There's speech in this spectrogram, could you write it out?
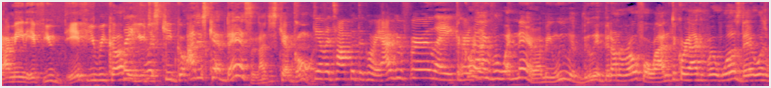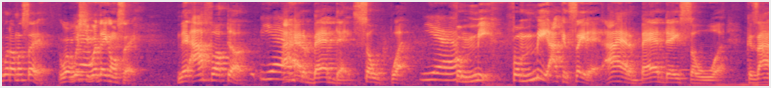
I mean, if you if you recover, Like, you what- just keep going. I just kept dancing. I just kept going. do you have a talk with the choreographer like The choreographer wasn't there. I mean, we would we had been on the road for a while. And if the choreographer was there, what's what I'm gonna say? What what, she, Yeah. what they gonna say? Nigga, I fucked up. Yeah. I had a bad day. So what? yeah For me, for me, I can say that I had a bad day. So what? Because I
